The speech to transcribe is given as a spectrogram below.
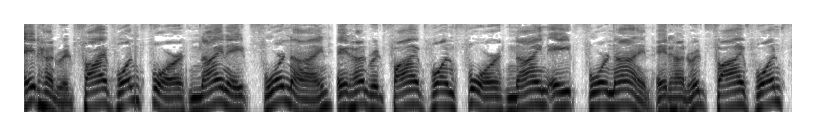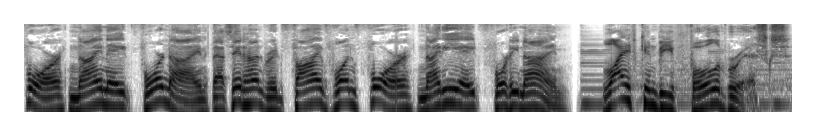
800 514 9849. 800 514 9849. 800 514 9849. That's 800 514 9849. Life can be full of risks.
